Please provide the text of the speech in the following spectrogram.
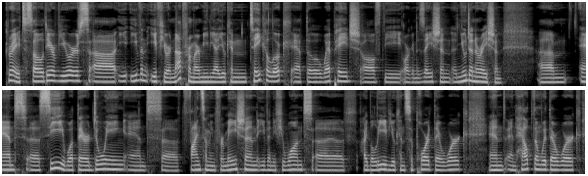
Great. So, dear viewers, uh, e- even if you're not from Armenia, you can take a look at the webpage of the organization, A New Generation, um, and uh, see what they're doing and uh, find some information. Even if you want, uh, I believe you can support their work and and help them with their work.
